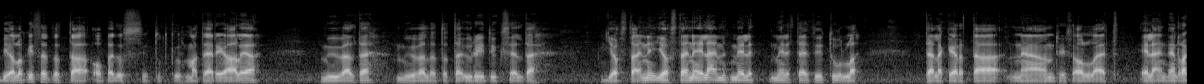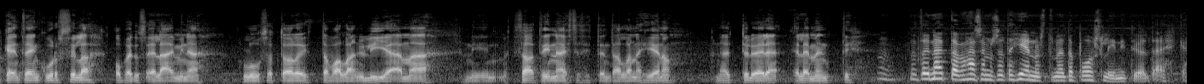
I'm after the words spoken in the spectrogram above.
biologista tota, opetus- ja tutkimusmateriaalia myyvältä, myyvältä tota, yritykseltä. Jostain jostain ne eläimet meille, meille täytyy tulla. Tällä kertaa nämä on siis olleet eläinten rakenteen kurssilla opetuseläiminä. Luusot oli tavallaan ylijäämää, niin saatiin näistä sitten tällainen hieno näyttelyelementti. Mm. No toi näyttää vähän semmoiselta hienostuneelta posliinityöltä ehkä.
